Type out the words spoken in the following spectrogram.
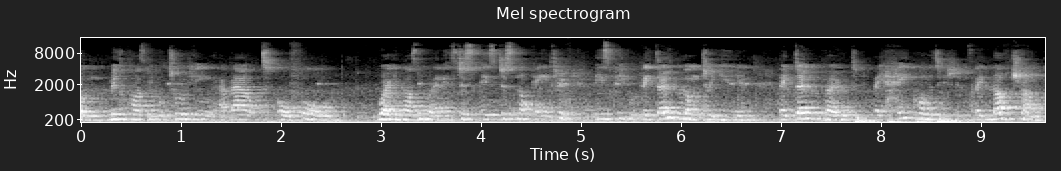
on, middle class people talking about or for working class people, and it's just it's just not getting through. These people they don't belong to a union, they don't vote, they hate politicians, they love Trump,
